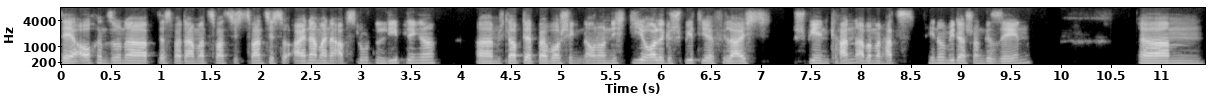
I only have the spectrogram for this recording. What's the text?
der auch in so einer, das war damals 2020 so einer meiner absoluten Lieblinge. Ähm, ich glaube, der hat bei Washington auch noch nicht die Rolle gespielt, die er vielleicht spielen kann, aber man hat es hin und wieder schon gesehen. Ähm,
